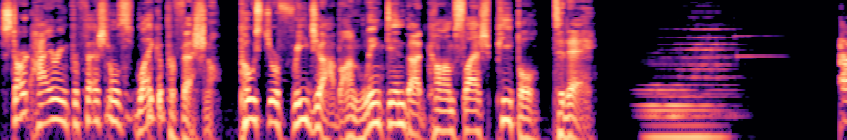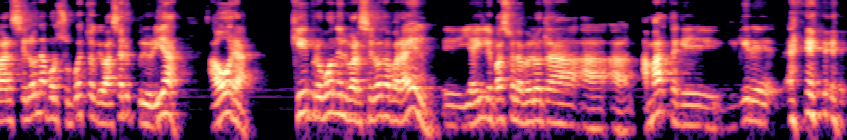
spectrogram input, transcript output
Start hiring professionals like a professional. Post your free job on linkedin.com/people slash people today. Barcelona, por supuesto que va a ser prioridad. Ahora, ¿qué propone el Barcelona para él? Eh, y ahí le paso la pelota a, a- a Marta, que, que quiere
